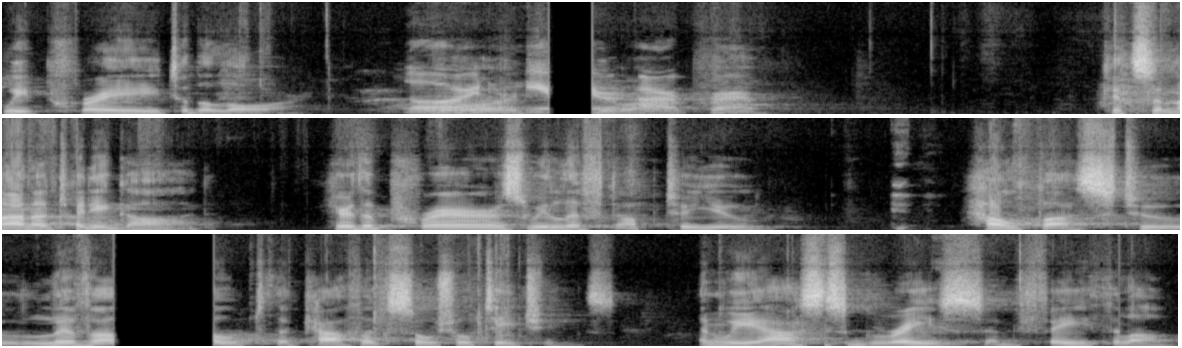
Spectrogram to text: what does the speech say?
We pray to the Lord. Lord, Lord, hear, hear our our prayer. Kitsamana, mighty God, hear the prayers we lift up to you. Help us to live out the Catholic social teachings. And we ask grace and faith and love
